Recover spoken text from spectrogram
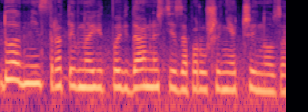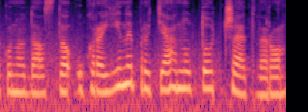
До адміністративної відповідальності за порушення чинного законодавства України притягнуто четверо.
